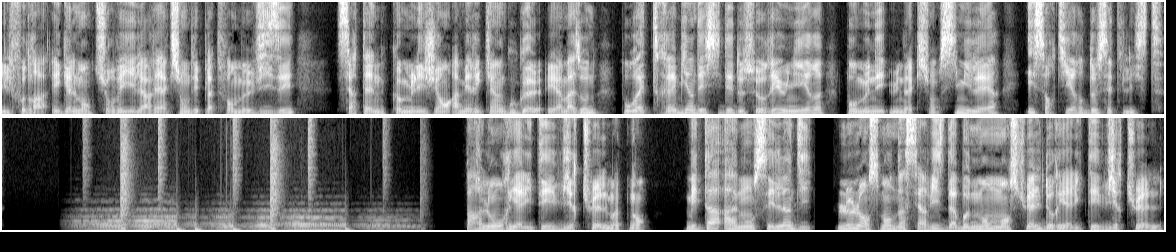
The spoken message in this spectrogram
Il faudra également surveiller la réaction des plateformes visées. Certaines, comme les géants américains Google et Amazon, pourraient très bien décider de se réunir pour mener une action similaire et sortir de cette liste. Parlons réalité virtuelle maintenant. Meta a annoncé lundi le lancement d'un service d'abonnement mensuel de réalité virtuelle.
